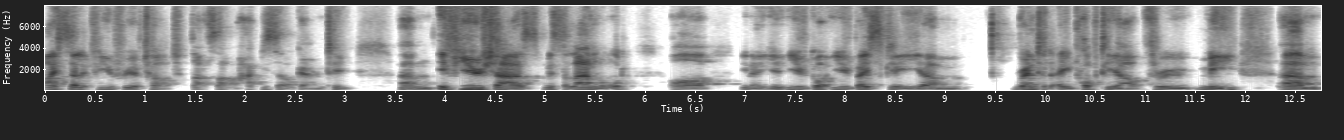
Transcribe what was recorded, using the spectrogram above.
I sell it for you free of charge that's our happy sell guarantee um, if you Shaz Mr Landlord are you know you, have got you've basically um, rented a property out through me um,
